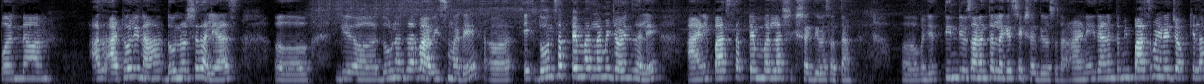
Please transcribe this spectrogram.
पण आज आठवली ना दोन वर्ष झाली आज. गे दोन हजार बावीसमध्ये एक दोन सप्टेंबरला मी जॉईन झाले आणि पाच सप्टेंबरला शिक्षक दिवस होता. म्हणजे तीन दिवसानंतर लगेच शिक्षक दिवस होता. आणि त्यानंतर मी पाच महिने जॉब केला.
